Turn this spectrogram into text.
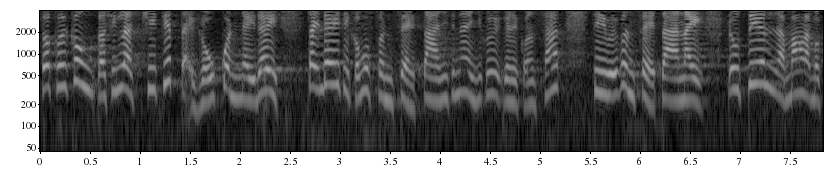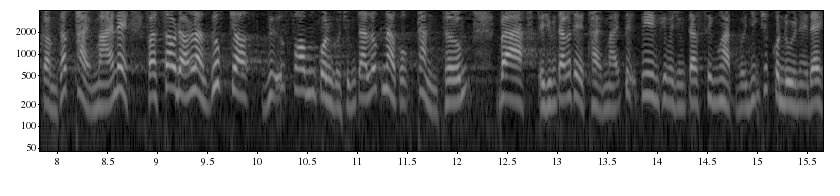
Và cuối cùng, đó chính là chi tiết tại gấu quần này đây. Tại đây thì có một phần xẻ tà như thế này, như quý vị có thể quan sát. Thì với phần xẻ tà này, đầu tiên là mang lại một cảm giác thoải mái này, và sau đó là giúp cho giữ form quần của chúng ta lúc nào cũng thẳng thớm. Và để chúng ta có thể thoải mái, tự tin khi mà chúng ta sinh hoạt với những chiếc quần đùi này đây.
